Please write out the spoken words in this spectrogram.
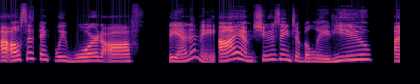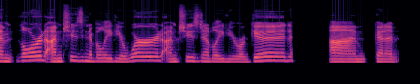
I also think we ward off the enemy. I am choosing to believe you I'm Lord, I'm choosing to believe your word. I'm choosing to believe you are good. I'm going to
